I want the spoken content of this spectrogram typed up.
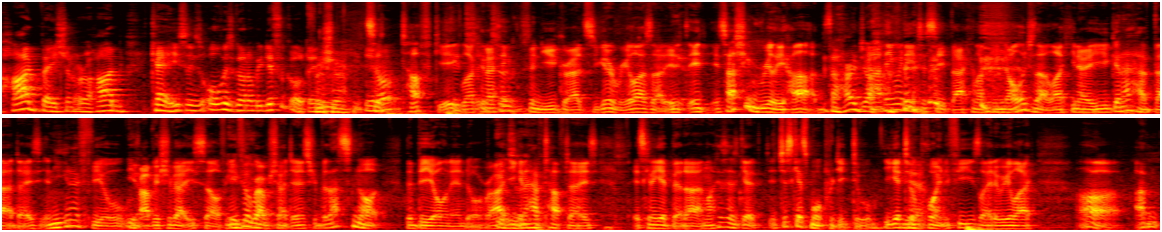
hard patient or a hard case is always going to be difficult. And, sure. It's You know, a tough gig. it's- like, and I it's a- think for new grads, you're going to realize that it, it, it's actually really hard. it's a hard And job. I think we need to sit back and like acknowledge that, like you know, you're gonna have bad days and you're gonna feel Yeah. rubbish about yourself. You feel rubbish about dentistry, but that's not the be all and end all, right? You're gonna have tough days. It's gonna get better, and like I said, get it just gets more predictable. You get to Yeah. a point a few years later where you're like, oh, I'm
